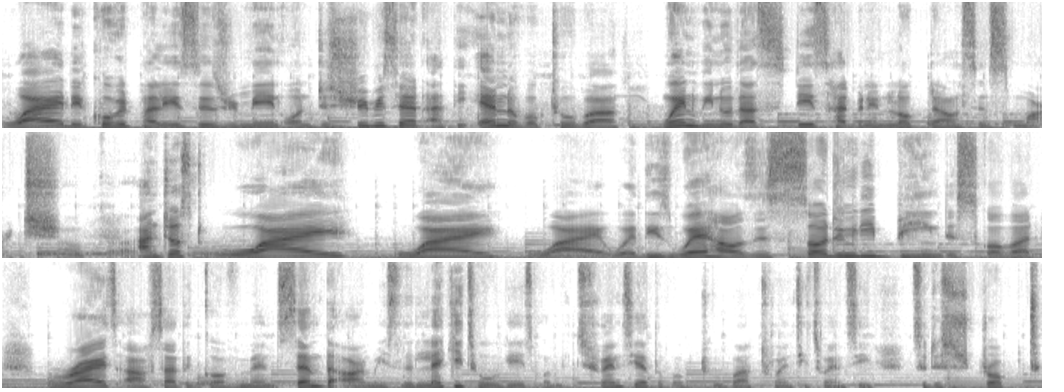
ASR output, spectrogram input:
Why did COVID palliatives remain undistributed at the end of October when we know that states had been in lockdown since March? Oh. And just why, why, why were these warehouses suddenly being discovered right after the government sent the army to the Lekki toll gate on the 20th of October 2020 to disrupt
